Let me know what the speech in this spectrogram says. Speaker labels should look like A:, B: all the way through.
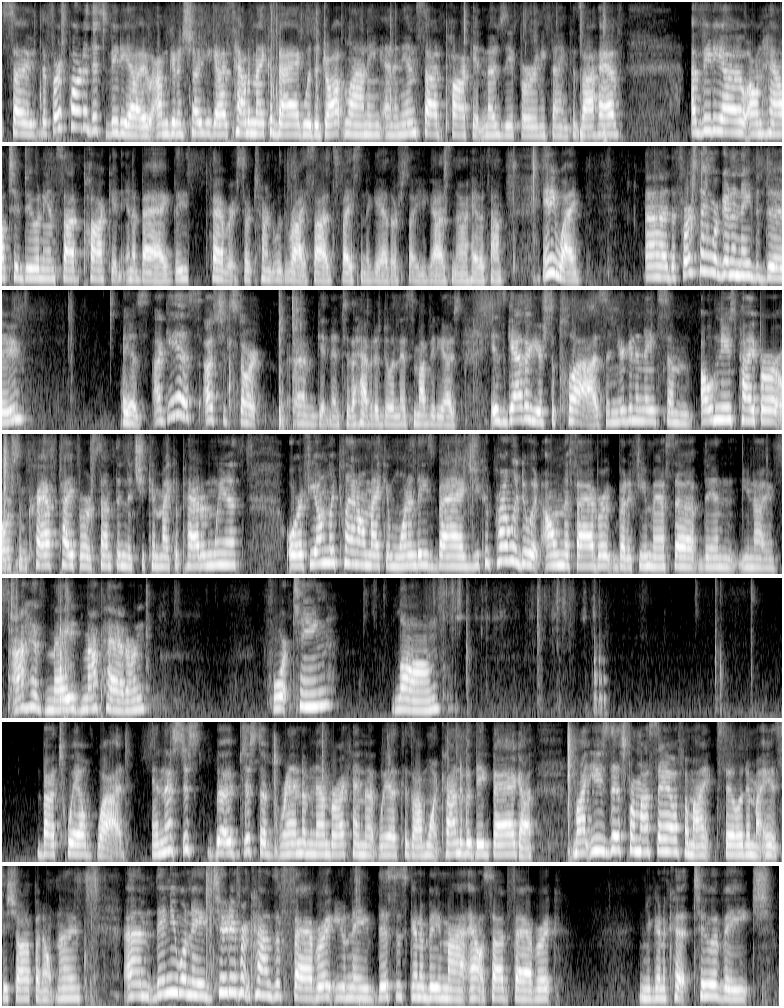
A: so the first part of this video, I'm going to show you guys how to make a bag with a drop lining and an inside pocket, no zipper or anything, because I have a video on how to do an inside pocket in a bag. These fabrics are turned with right sides facing together, so you guys know ahead of time. Anyway, uh, the first thing we're going to need to do is, I guess I should start um, getting into the habit of doing this in my videos, is gather your supplies. And you're going to need some old newspaper or some craft paper or something that you can make a pattern with. Or if you only plan on making one of these bags, you could probably do it on the fabric. But if you mess up, then, you know, I have made my pattern 14 long by 12 wide. And that's just uh, just a random number I came up with because I want kind of a big bag. I might use this for myself. I might sell it in my Etsy shop. I don't know. Um, then you will need two different kinds of fabric. You'll need, this is going to be my outside fabric. And you're going to cut two of each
